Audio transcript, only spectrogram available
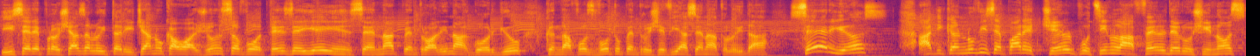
îi se reproșează lui Tăricianu că au ajuns să voteze ei în Senat pentru Alina Gorghiu Când a fost votul pentru șefia Senatului, da? Serios? Adică nu vi se pare cel puțin la fel de rușinos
